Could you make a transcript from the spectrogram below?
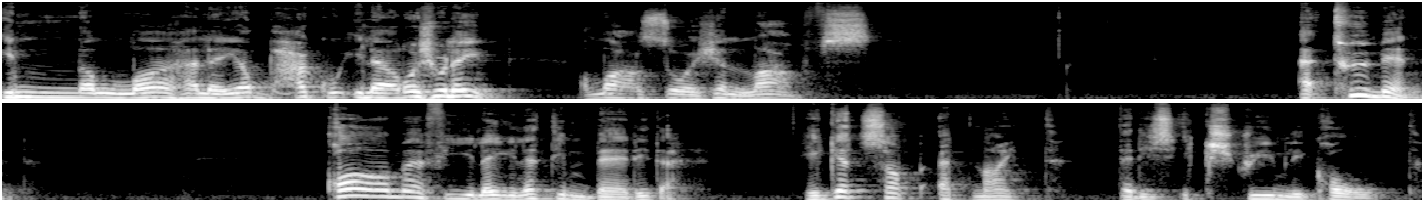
إِنَّ اللَّهَ لَيَضْحَكُ إِلَى رَجُلَيْن Allah Azza wa Jal laughs at two men. قام في ليلة باردة. He gets up at night that is extremely cold.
